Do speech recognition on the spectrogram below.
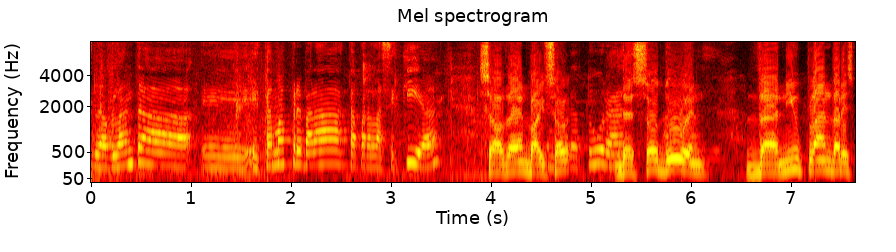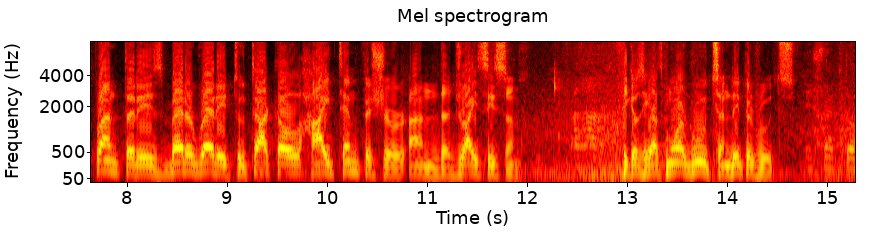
La planta eh, está más preparada hasta para la sequía, So then by so the so doing, the new plant that is planted is better ready to tackle high temperature and the dry season. Because it has more roots and deeper roots. exacto.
